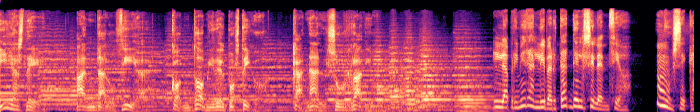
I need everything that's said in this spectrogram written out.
Días de Andalucía con Domi del Postigo, Canal Sur Radio. La primera libertad del silencio. Música.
